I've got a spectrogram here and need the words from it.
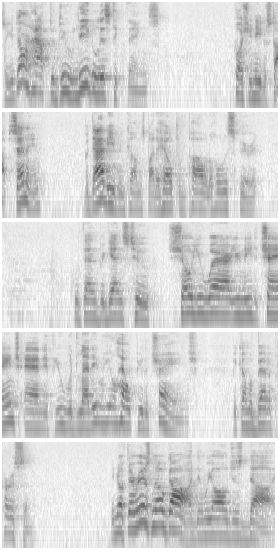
So you don't have to do legalistic things. Of course, you need to stop sinning, but that even comes by the help and power of the Holy Spirit, who then begins to show you where you need to change, and if you would let Him, He'll help you to change, become a better person. You know, if there is no God, then we all just die.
